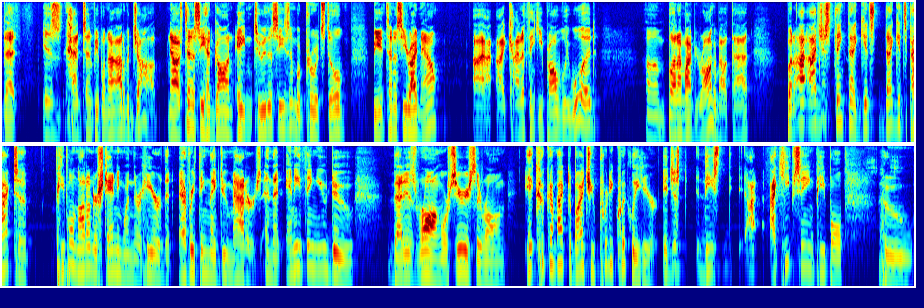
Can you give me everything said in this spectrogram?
that is had 10 people now out of a job. Now, if Tennessee had gone 8 and 2 this season, would Pruitt still be at Tennessee right now? I, I kind of think he probably would, um, but I might be wrong about that. But I, I just think that gets that gets back to people not understanding when they're here that everything they do matters and that anything you do that is wrong or seriously wrong, it could come back to bite you pretty quickly here. It just these I, I keep seeing people who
